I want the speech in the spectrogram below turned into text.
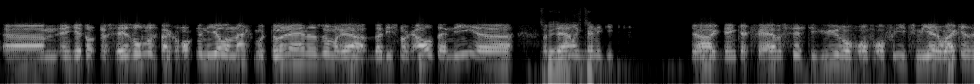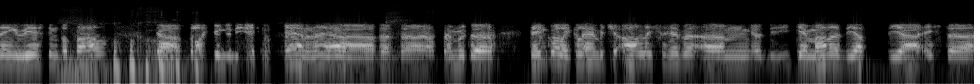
Ehm, en je hebt ook een 600 dat je ook een hele nacht moet doorrijden en zo. Maar ja, dat is nog altijd niet. Uh, uiteindelijk ben ik, ja, ik denk dat ik 65 uur of, of, of iets meer wakker zijn geweest in totaal. ja, daar kun je niet echt op trainen. Hè. Ja, dat, dat, wij moeten denk wel een klein beetje aanleg voor hebben. Um, ik ken mannen die, had, die echt... Uh,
